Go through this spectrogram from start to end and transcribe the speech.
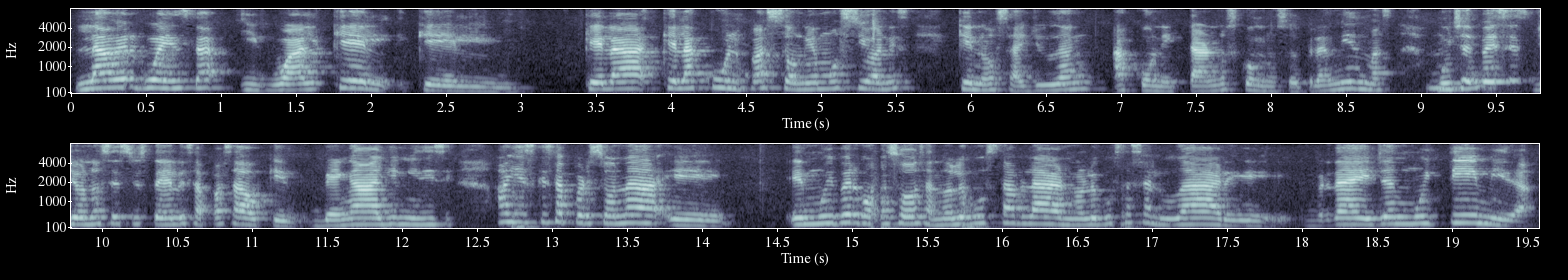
la vergüenza, igual que el, que el, que la, que la culpa son emociones que nos ayudan a conectarnos con nosotras mismas. Muchas veces, yo no sé si a ustedes les ha pasado que ven a alguien y dicen, ay, es que esa persona eh, es muy vergonzosa, no le gusta hablar, no le gusta saludar, eh, ¿verdad? Ella es muy tímida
